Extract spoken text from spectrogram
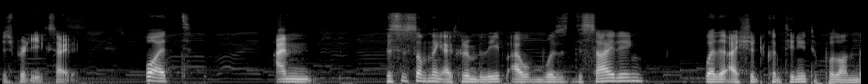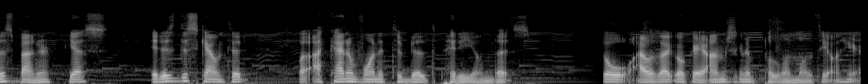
which is pretty exciting. But I'm this is something I couldn't believe. I was deciding whether I should continue to pull on this banner. Yes, it is discounted, but I kind of wanted to build pity on this. So I was like, okay, I'm just gonna pull one multi on here.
